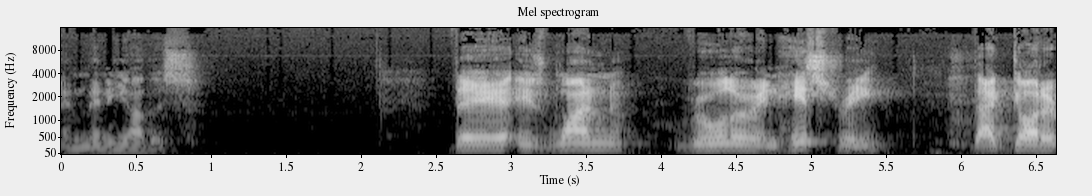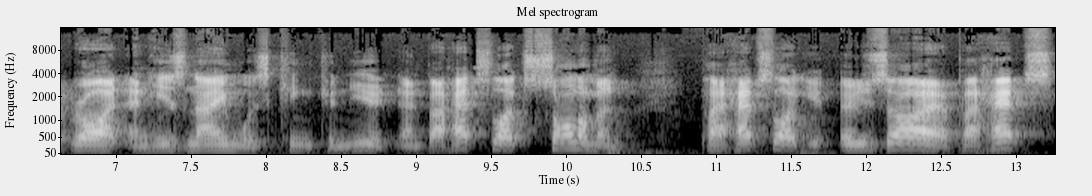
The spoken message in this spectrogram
and many others. There is one ruler in history that got it right, and his name was King Canute. And perhaps like Solomon, perhaps like Uzziah, perhaps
